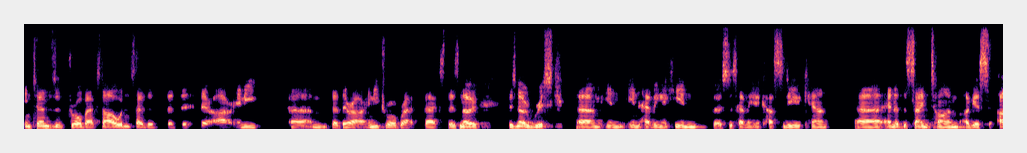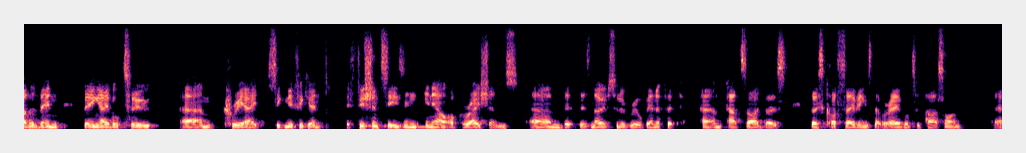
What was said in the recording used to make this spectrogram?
in terms of drawbacks, no, I wouldn't say that, that there are any um, that there are any drawbacks. There's no there's no risk um, in in having a HIN versus having a custody account. Uh, and at the same time, I guess other than being able to um, create significant efficiencies in in our operations, um, that there's no sort of real benefit outside those those cost savings that we're able to pass on uh,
